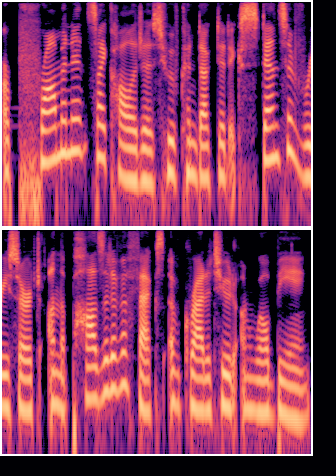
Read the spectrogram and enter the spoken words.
are prominent psychologists who have conducted extensive research on the positive effects of gratitude on well being.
